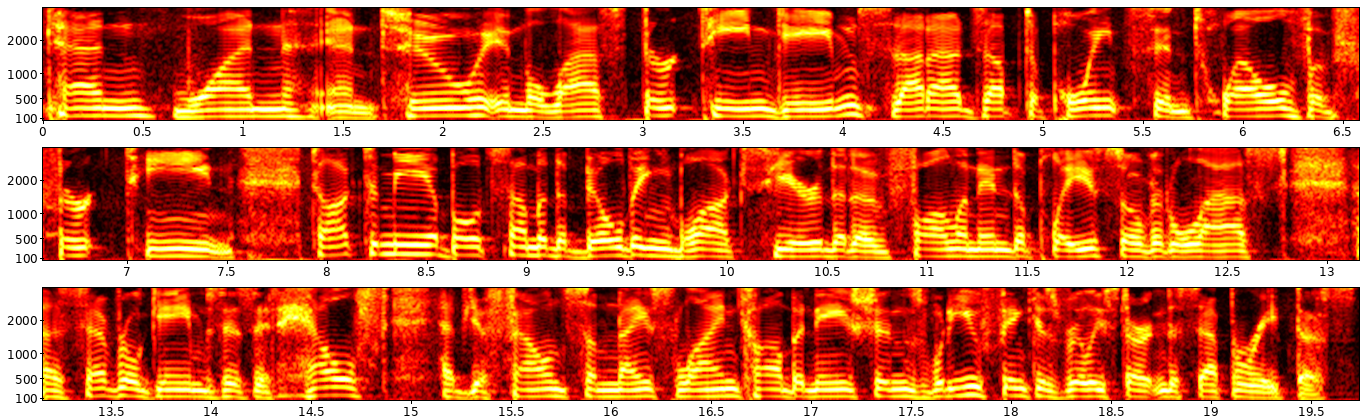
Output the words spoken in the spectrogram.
10, 1, and 2 in the last 13 games. That adds up to points in 12 of 13. Talk to me about some of the building blocks here that have fallen into place over the last uh, several games. Is it health? Have you found some nice line combinations? What do you think is really starting to separate this?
